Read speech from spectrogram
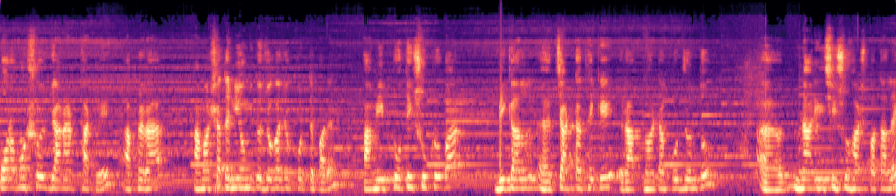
পরামর্শ জানার থাকলে আপনারা আমার সাথে নিয়মিত যোগাযোগ করতে পারেন। আমি প্রতি শুক্রবার বিকাল চারটা থেকে রাত নয়টা পর্যন্ত নারী শিশু হাসপাতালে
